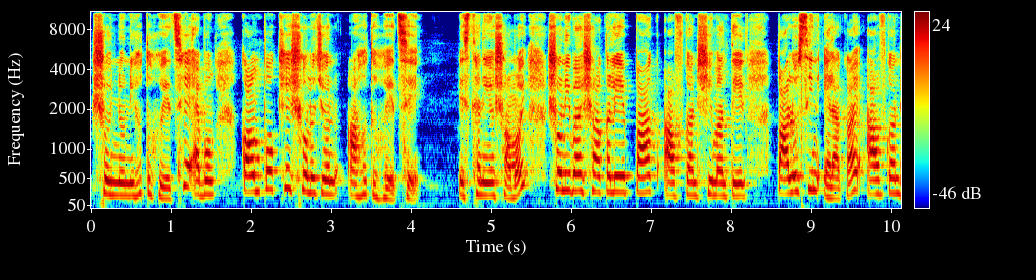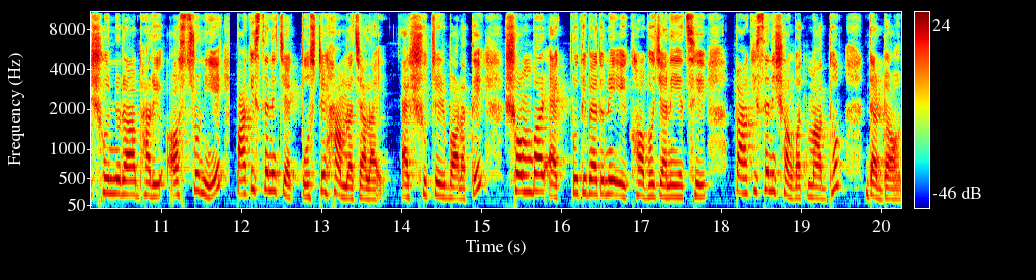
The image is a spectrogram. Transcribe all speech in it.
সৈন্য নিহত হয়েছে এবং কমপক্ষে ষোলো জন আহত হয়েছে। স্থানীয় সময় শনিবার সকালে পাক আফগান সীমান্তের পালোসিন এলাকায় আফগান সৈন্যরা ভারী অস্ত্র নিয়ে পাকিস্তানি চেকপোস্টে হামলা চালায়। এক সূত্রের বরাতে সোমবার এক প্রতিবেদনে এ খবর জানিয়েছে পাকিস্তানি সংবাদ মাধ্যম দ্য ডন।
